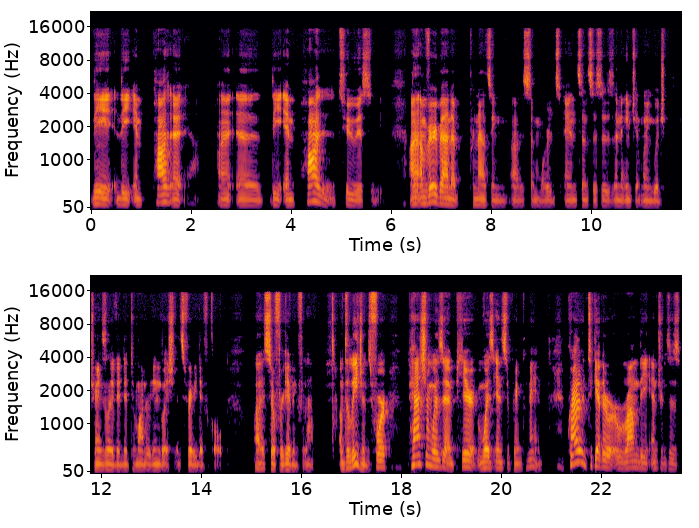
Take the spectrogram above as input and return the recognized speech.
the the impo- uh, uh, the impetuosity. I, am very bad at pronouncing uh, some words, and since this is an ancient language translated into modern English, it's very difficult. Uh, so forgive me for that. Of the legions, for passion was appear was in supreme command. Crowded together around the entrances,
